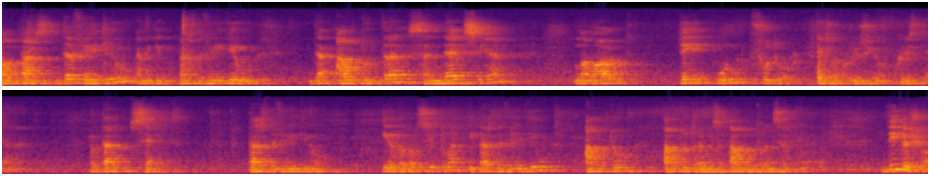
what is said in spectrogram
el pas definitiu, en aquest pas definitiu d'autotranscendència, la mort té un futur. És la posició cristiana. Per tant, set. Pas definitiu irreversible i pas definitiu auto, autotranscendent. Dit això,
